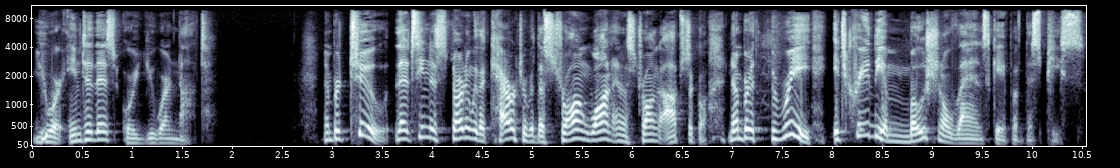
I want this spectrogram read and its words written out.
you are into this or you are not. Number two, that scene is starting with a character with a strong want and a strong obstacle. Number three, it's created the emotional landscape of this piece.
